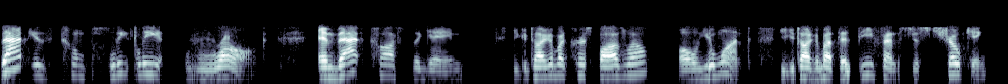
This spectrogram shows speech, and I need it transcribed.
that is completely wrong. And that cost the game. You can talk about Chris Boswell all you want. You can talk about the defense just choking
